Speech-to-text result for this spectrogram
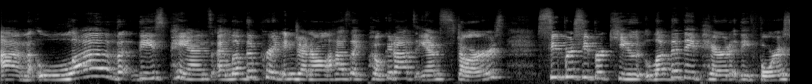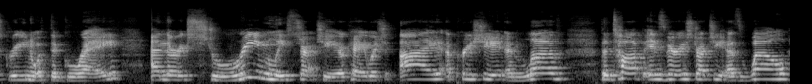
Um, love these pants. I love the print in general. It has like polka dots and stars. Super, super cute. Love that they paired the forest green with the gray and they're extremely stretchy, okay, which I appreciate and love. The top is very stretchy as well,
